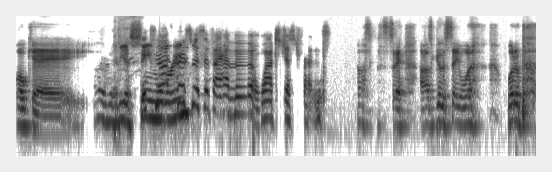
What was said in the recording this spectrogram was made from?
Okay. Have you seen it's not Christmas if I haven't watched Just Friends. I was gonna say I was gonna say what what about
